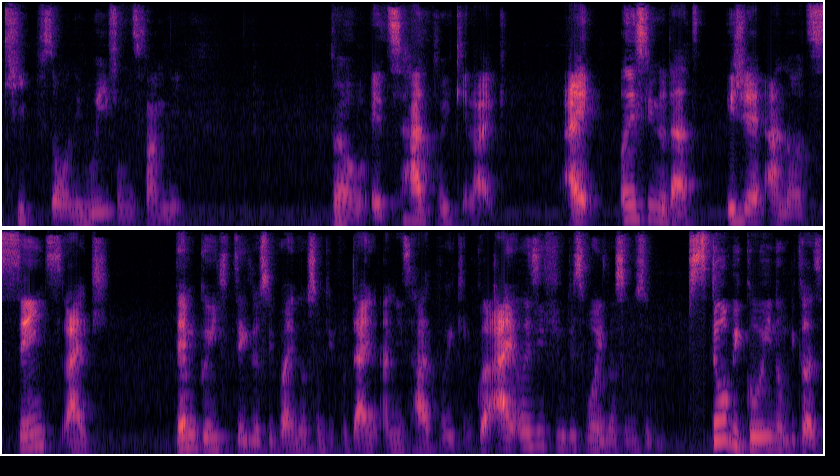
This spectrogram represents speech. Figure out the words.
keep someone away from his family. Bro, it's heartbreaking. Like I honestly know that Israel are not saints. Like them going to take those people, I know some people died and it's heartbreaking. But I honestly feel this war is not supposed to still be going on because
